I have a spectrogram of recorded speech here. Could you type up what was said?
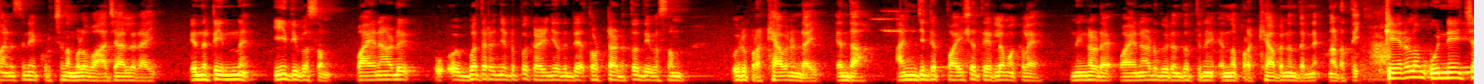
മനസ്സിനെക്കുറിച്ച് നമ്മൾ വാചാലരായി. എന്നിട്ട് ഇന്ന് ഈ ദിവസം വയനാട് ഉപതെരഞ്ഞെടുപ്പ് കഴിഞ്ഞതിന്റെ തൊട്ടടുത്ത ദിവസം ഒരു പ്രഖ്യാപനം ഉണ്ടായി. എന്താ? അഞ്ചിന്റെ പൈസ തരില്ല മക്കളെ. നിങ്ങളുടെ വയനാട് ദുരന്തത്തിന് എന്ന പ്രഖ്യാപനം തന്നെ നടത്തി. കേരളം ഉന്നയിച്ച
